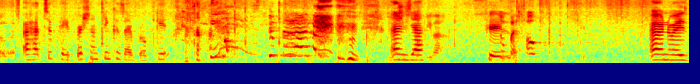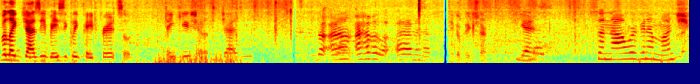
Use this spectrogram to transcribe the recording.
so. I had to pay for something because I broke it. and yeah, period. Oh, Anyways, but like Jazzy basically paid for it, so thank you. Shout out to Jazzy. but I don't. I have a lot. I have enough. Take a picture. Yes. So now we're gonna munch.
